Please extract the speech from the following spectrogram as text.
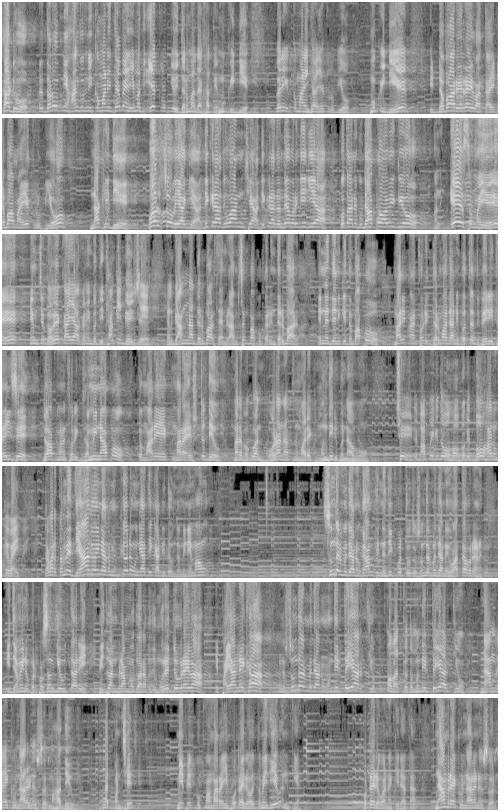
કાઢવો. એટલે દરરોજની હાંદુની કમાણી થાય એમાંથી એક રૂપિયો ધર્માદા ખાતે મૂકી દે. દરેક કમાણી થાય, એક રૂપિયો મૂકી દે. એ ડબ્બા રેરાવ્યા હતા, એ ડબ્બામાં એક રૂપિયો નાખી દે. વર્ષો વ્યા ગયા. દીકરા જુવાન થયા. દીકરા ધંધે વર્ગી ગયા. પોતાને બુઢાપો આવી ગયો. અને એ સમયે એમ થયું કે હવે કાયા ઘણી બધી થાકી ગઈ છે. ગામના દરબાર સાહેબ, રામસંગ બાપુ કરીને દરબાર, એને જઈને કીધું, બાપુ, મારી પાસે થોડીક ધર્માદાની બચત ભેરી થઈ છે. જો આપ મને થોડીક જમીન આપો, તો મારે એક મારા ઈષ્ટદેવ, મારા ભગવાન ભોળાનાથનું મારે એક મંદિર બનાવવું છે. એટલે બાપુએ કીધું, ઓહો, ભગત બહુ સારું કહેવાય. તમારે તમને જ્યાં જોઈને તમે કહો ને, હું ત્યાંથી કાઢી દઉં જમીન. એમાં હું સુંદર મજાનું ગામથી નજીક પડતું હતું. સુંદર મજાનું વાતાવરણ, એ જમીન ઉપર પસંદગી ઉતારી વિદ્વાન બ્રાહ્મણો દ્વારા બધું મુહૂર્ત જોવરાવ્યા એ પાયા નાખ્યા અને સુંદર મજાનું મંદિર તૈયાર થયું. ટૂંકમાં વાત કરતો મંદિર તૈયાર થયું. નામ રાખ્યું નારાયણેશ્વર મહાદેવ. આજ પણ છે. મેં ફેસબુકમાં મારા એ ફોટા રહ્યો તમે જે એવા ને ત્યાં. ફોટા રવાના કર્યા હતા. નામ રાખ્યું નારાયણેશ્વર.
